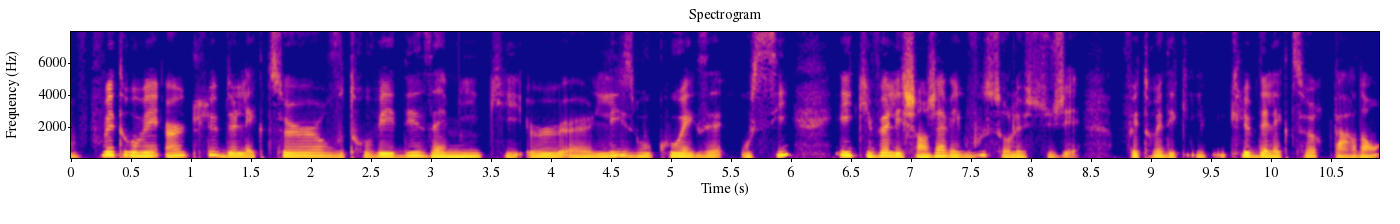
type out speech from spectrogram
Vous pouvez trouver un club de lecture, vous trouvez des amis qui, eux, euh, lisent beaucoup aussi et qui veulent échanger avec vous sur le sujet. Vous pouvez trouver des clubs de lecture, pardon,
